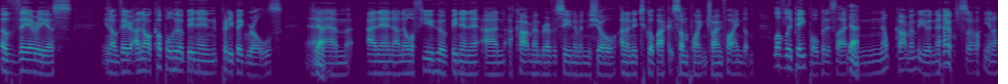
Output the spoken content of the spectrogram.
of various, you know, very, I know a couple who have been in pretty big roles. Yeah. And then I know a few who have been in it, and I can't remember ever seeing them in the show. And I need to go back at some point and try and find them. Lovely people, but it's like, Yeah. nope, can't remember you in there. So you know,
